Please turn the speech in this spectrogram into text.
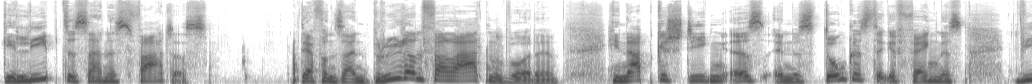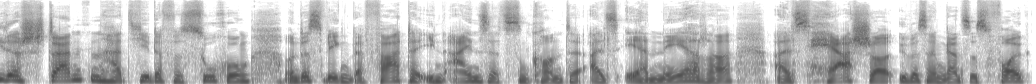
Geliebte seines Vaters, der von seinen Brüdern verraten wurde, hinabgestiegen ist in das dunkelste Gefängnis, widerstanden hat jeder Versuchung und deswegen der Vater ihn einsetzen konnte als Ernährer, als Herrscher über sein ganzes Volk,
